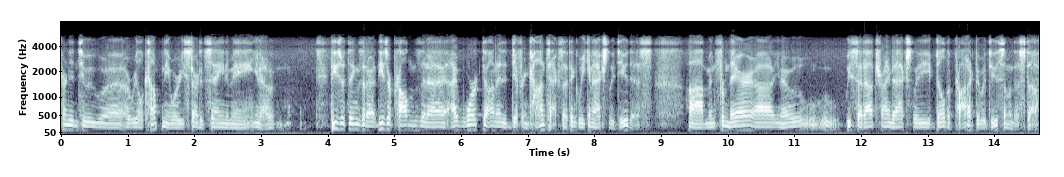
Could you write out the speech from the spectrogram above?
turned into a, a real company where he started saying to me, you know, these are things that are these are problems that I, I've worked on in a different context. I think we can actually do this. Um, and from there, uh, you know, we set out trying to actually build a product that would do some of this stuff.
